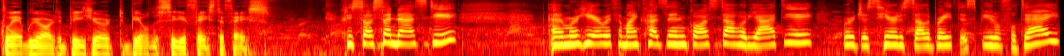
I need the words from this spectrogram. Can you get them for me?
glad we are to be here to be able to see you face to face. Christos Anesti, and we're here with my cousin Costa Horiati. We're just here to celebrate this beautiful day,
